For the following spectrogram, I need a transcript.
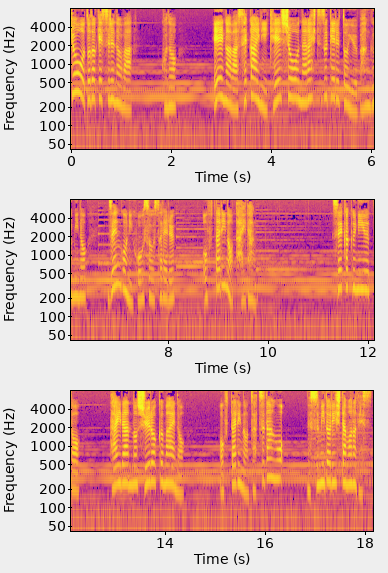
今日お届けするのはこの映画は世界に警鐘を鳴らし続けるという番組の前後に放送されるお二人の対談。正確に言うと対談の収録前のお二人の雑談を盗み撮りしたものです。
